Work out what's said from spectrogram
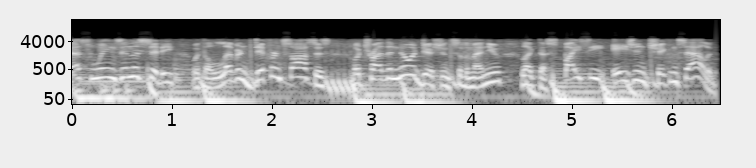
best wings in the city with 11 different sauces, or try the new additions to the menu like the spicy Asian chicken salad.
